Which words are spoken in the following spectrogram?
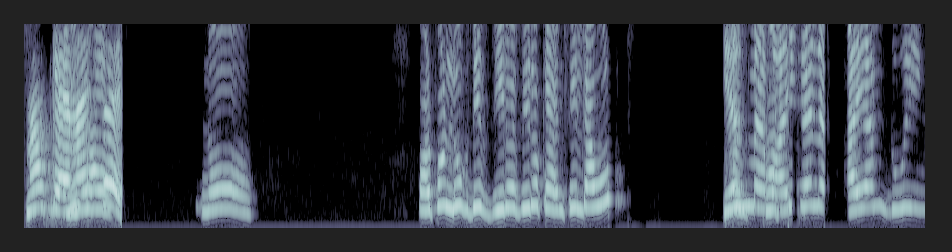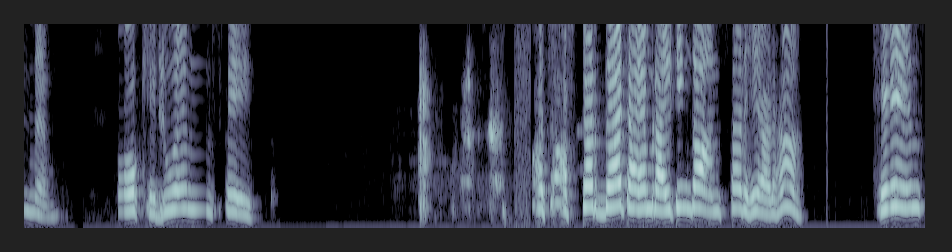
Ma'am, can Look, I check? No. Orphan, look, this zero zero cancelled out. Yes, ma'am. I can. I am doing, ma'am. Okay, do and say. it. After that, I am writing the answer here, huh? Hence,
